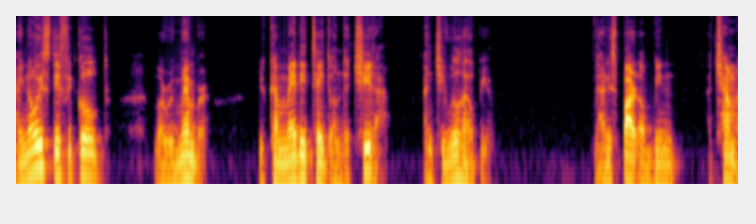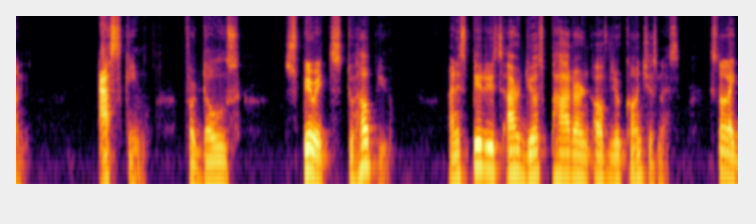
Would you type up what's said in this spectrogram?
I know it's difficult, but remember, you can meditate on the cheetah and she will help you. That is part of being a shaman, asking for those spirits to help you. And spirits are just pattern of your consciousness. It's not like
